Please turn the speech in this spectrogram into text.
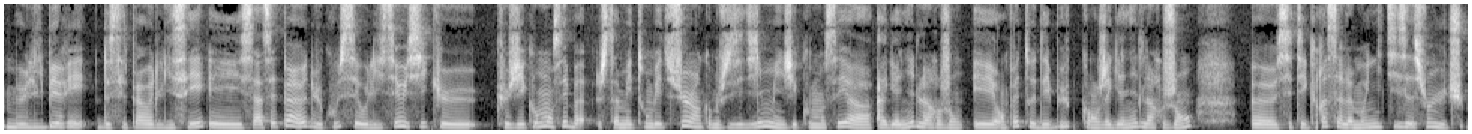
libérer de cette période lycée. Et c'est à cette période, du coup, c'est au lycée aussi que que j'ai commencé, bah, ça m'est tombé dessus, hein, comme je vous ai dit, mais j'ai commencé à, gagner de l'argent. Et en fait, au début, quand j'ai gagné de l'argent, euh, c'était grâce à la monétisation YouTube.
